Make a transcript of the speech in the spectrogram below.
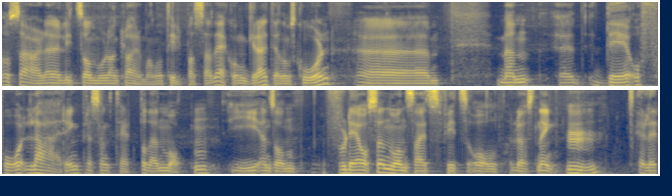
og så er det litt sånn hvordan klarer man å tilpasse seg det. Jeg kom greit gjennom skolen. Men eh, det å få læring presentert på den måten i en sånn For det er også en one size fits all-løsning. Eller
